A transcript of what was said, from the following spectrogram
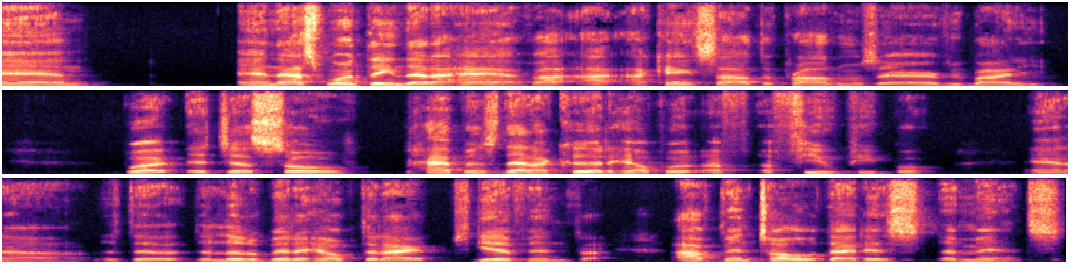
and and that's one thing that I have. I, I, I can't solve the problems of everybody, but it just so happens that I could help a, a, a few people, and uh, the the little bit of help that I give, and I've been told that is immense.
